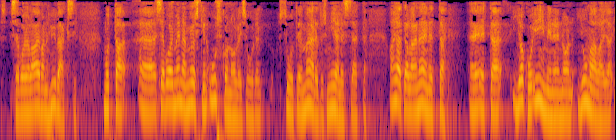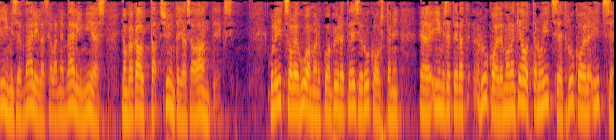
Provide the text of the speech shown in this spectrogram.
se voi olla aivan hyväksi. Mutta se voi mennä myöskin uskonnollisuuteen määritysmielessä, että ajatellaan näin, että, että joku ihminen on Jumala ja ihmisen välillä sellainen välimies, jonka kautta syntejä saa anteeksi. Kun itse olen huomannut, kun on pyydetty esirukousta, niin ihmiset eivät rukoile. Mä olen kehottanut itse, että rukoile itse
